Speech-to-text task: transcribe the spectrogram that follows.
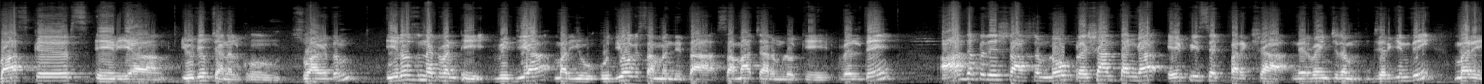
భాస్కర్స్ ఏరియా యూట్యూబ్ ఛానల్కు స్వాగతం. ఈ ఉన్నటువంటి విద్య మరియు ఉద్యోగ సంబంధిత సమాచారంలోకి వెళ్తే ఆంధ్రప్రదేశ్ రాష్ట్రంలో ప్రశాంతంగా ఏపీ సెట్ పరీక్ష నిర్వహించడం జరిగింది. మరి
